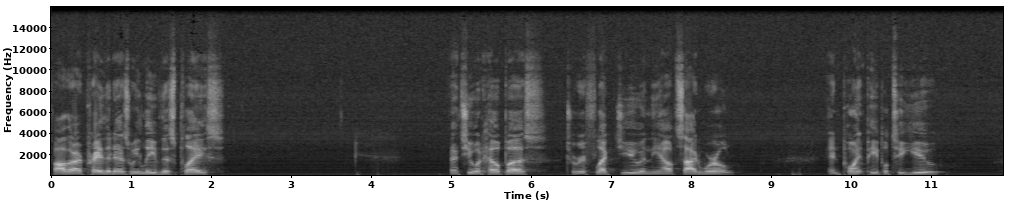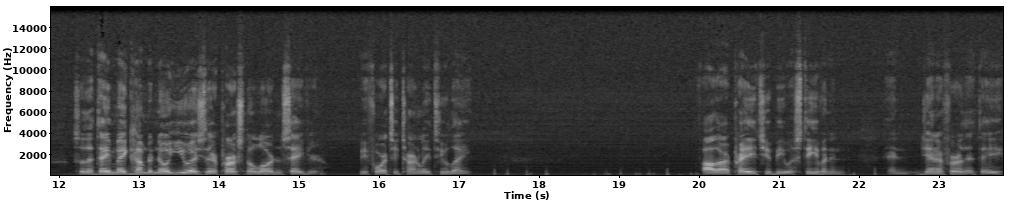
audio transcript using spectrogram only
Father, I pray that as we leave this place, that you would help us to reflect you in the outside world and point people to you so that they may come to know you as their personal Lord and Savior before it's eternally too late. Father, I pray that you be with Stephen and, and Jennifer, that they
